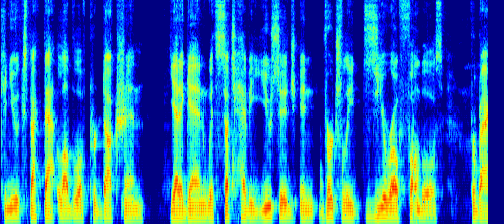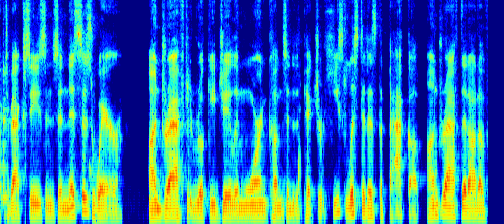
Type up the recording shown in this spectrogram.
Can you expect that level of production yet again with such heavy usage and virtually zero fumbles for back to back seasons? And this is where undrafted rookie Jaylen Warren comes into the picture. He's listed as the backup, undrafted out of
